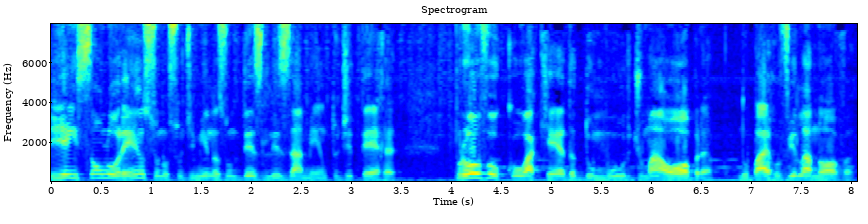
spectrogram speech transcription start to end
E em São Lourenço, no sul de Minas, um deslizamento de terra provocou a queda do muro de uma obra no bairro Vila Nova.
